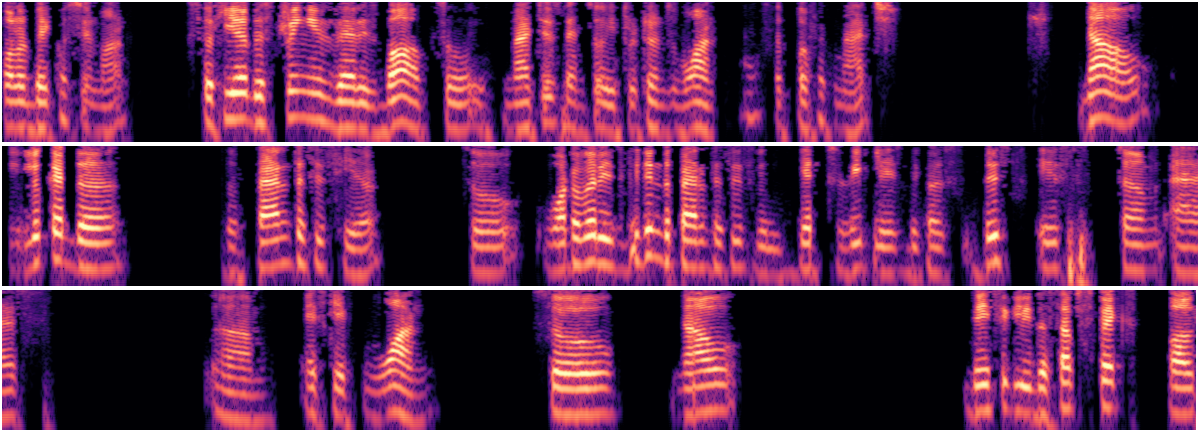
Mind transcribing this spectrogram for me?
followed by question mark. So here the string is where is Bob so it matches and so it returns 1 as a perfect match. Now you look at the the parenthesis here so whatever is within the parenthesis will get replaced because this is termed as um, escape 1. So now basically the subspec calls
